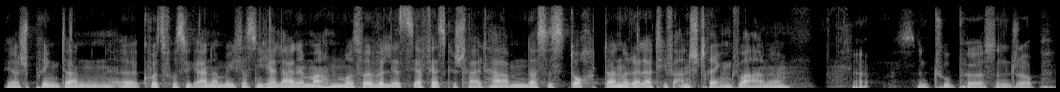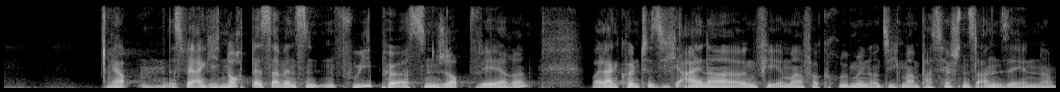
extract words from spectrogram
Der springt dann äh, kurzfristig ein, damit ich das nicht alleine machen muss, weil wir letztes Jahr festgestellt haben, dass es doch dann relativ anstrengend war. Ne? Ja, das ist ein Two-Person-Job. Ja, es wäre eigentlich noch besser, wenn es ein Three-Person-Job wäre, weil dann könnte sich einer irgendwie immer verkrümeln und sich mal ein paar Sessions ansehen. Ne?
